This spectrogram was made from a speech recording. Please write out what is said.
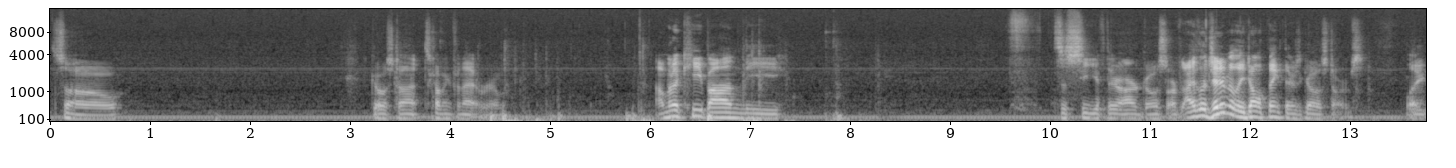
So, ghost hunt. It's coming from that room. I'm gonna keep on the to see if there are ghost orbs. I legitimately don't think there's ghost orbs. Like,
